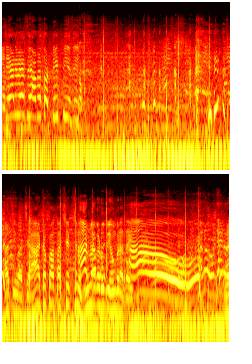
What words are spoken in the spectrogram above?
છે સાચી વાત છે. આ ટપાકા છે જુનાગઢ સુધી હમરા થાય છે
